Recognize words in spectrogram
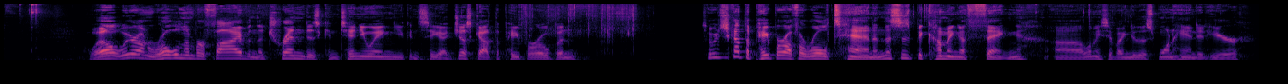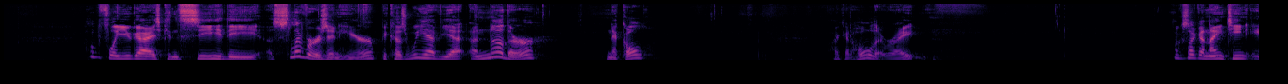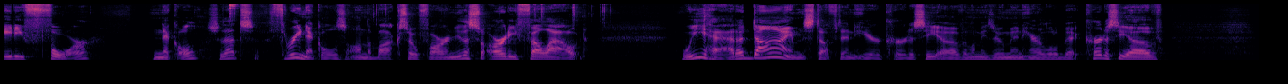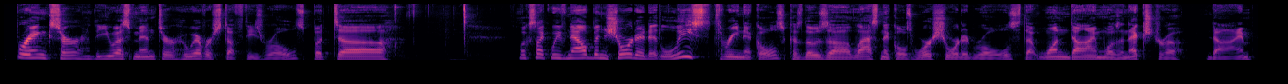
Well, we're on roll number five and the trend is continuing. You can see I just got the paper open. So we just got the paper off of roll 10 and this is becoming a thing. Uh, let me see if I can do this one-handed here. Hopefully you guys can see the slivers in here because we have yet another nickel I could hold it right. Looks like a 1984 nickel. So that's three nickels on the box so far. And this already fell out. We had a dime stuffed in here, courtesy of, let me zoom in here a little bit, courtesy of Brinks or the U.S. Mint or whoever stuffed these rolls. But uh, Looks like we've now been shorted at least three nickels because those uh, last nickels were shorted rolls. That one dime was an extra dime,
